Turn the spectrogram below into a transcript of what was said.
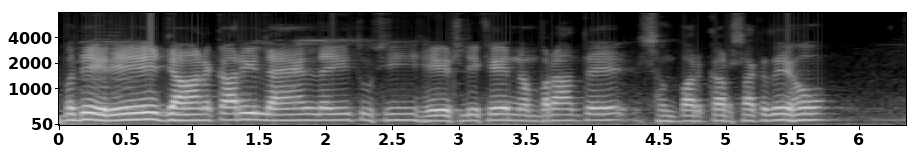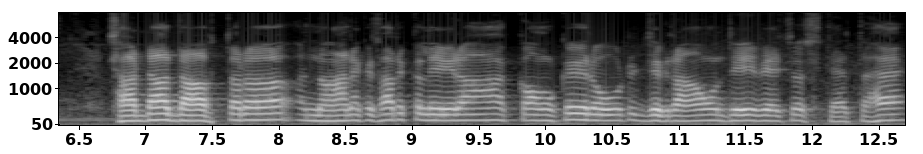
ਵਧੇਰੇ ਜਾਣਕਾਰੀ ਲੈਣ ਲਈ ਤੁਸੀਂ ਹੇਠ ਲਿਖੇ ਨੰਬਰਾਂ ਤੇ ਸੰਪਰਕ ਕਰ ਸਕਦੇ ਹੋ। ਸਾਡਾ ਦਫ਼ਤਰ ਨਾਨਕਸਰ ਕਲੇਰਾਂ, ਕੌਂਕੇ ਰੋਡ, ਜਗਰਾਉਂ ਦੇ ਵਿੱਚ ਸਥਿਤ ਹੈ।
